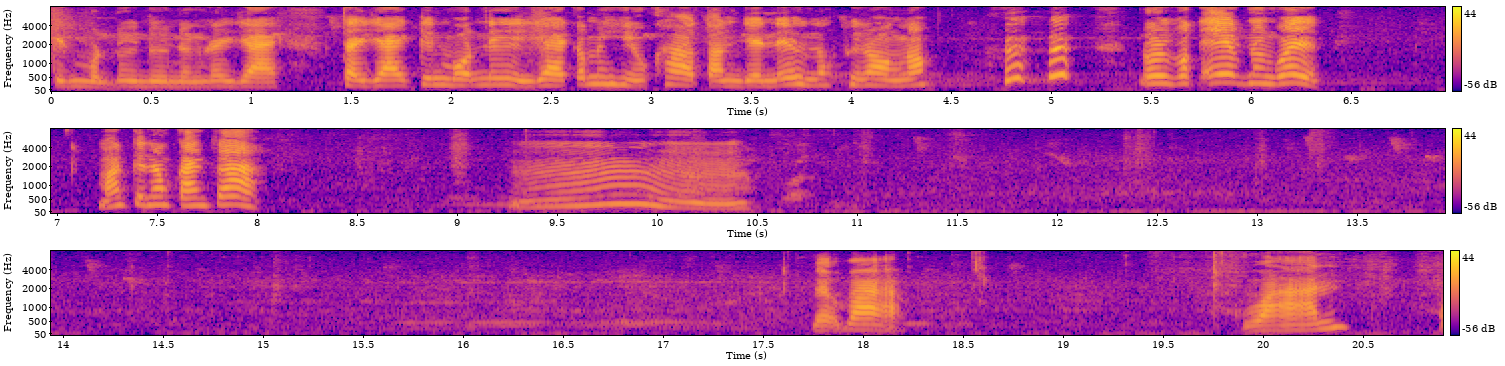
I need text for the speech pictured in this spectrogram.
กินหมดเลยหน่วยหนึ่งเลยยาย แต่ยายกินหมดนี่ยายก็ไม่หิวข้าวตอนเย็นเด้เนาะพี่น้องเนาะโดยบักเอฟหนึ่งเว้ยมากินน้ำกันจ้าอืม แบบว่า หวานห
